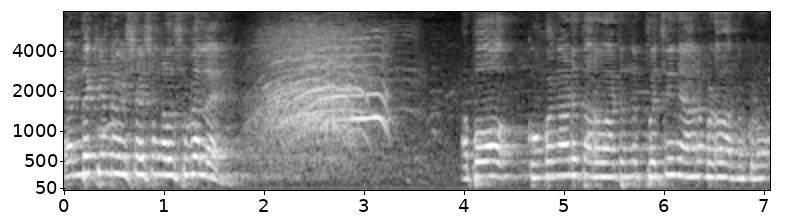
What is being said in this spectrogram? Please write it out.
എന്തൊക്കെയുണ്ട് വിശേഷങ്ങൾ? സുഖല്ലേ? അപ്പോ കുമ്പങ്ങാട് തറവാട്ടിൽ നിന്ന് ഇപ്പച്ചും ഞാനും ഇവിടെ വന്നിക്കണു.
